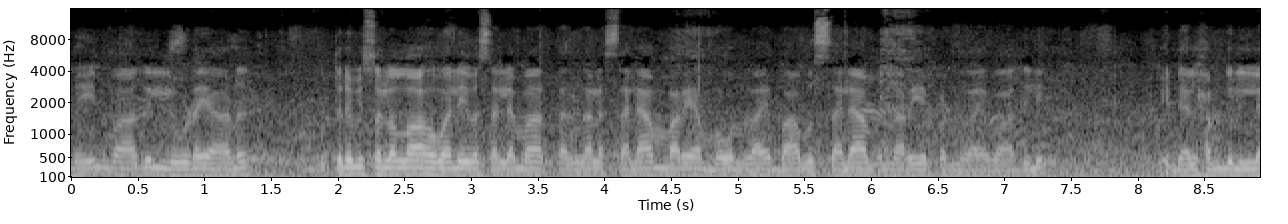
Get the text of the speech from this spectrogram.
മെയിൻ വാതിലിലൂടെയാണ് ഉത്തരബി സല്ലല്ലാഹു അലൈ വസല്ലമ തങ്ങളെ സലാം പറയാൻ പോകുന്നതായ ബാബു സലാം എന്നറിയപ്പെടുന്നതായ വാതിൽ പിന്നെ അലഹമില്ല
